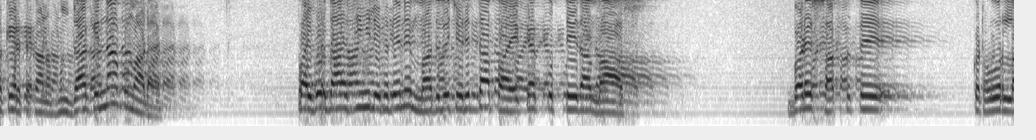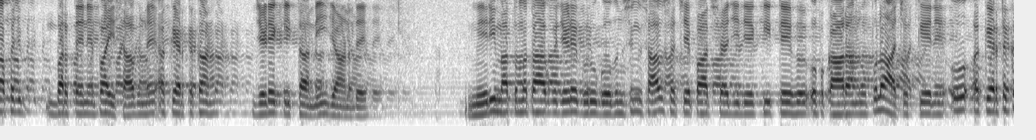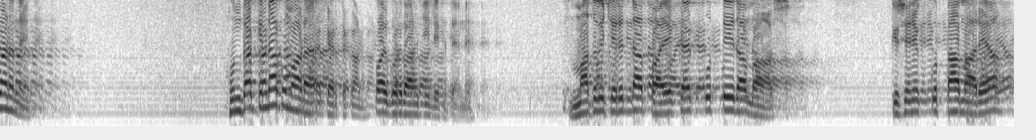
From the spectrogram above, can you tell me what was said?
ਅਕਿਰਤ ਕਣ ਹੁੰਦਾ ਕਿੰਨਾ ਕੁ ਮਾੜਾ ਹੈ? ਭਾਈ ਗੁਰਦਾਸ ਜੀ ਹੀ ਲਿਖਦੇ ਨੇ ਮਦ ਵਿੱਚ ਰਿੱਧਾ ਪਾਏ ਕਿ ਕੁੱਤੇ ਦਾ ਮਾਸ। ਬੜੇ ਸਖਤ ਤੇ ਕਠੋਰ ਲਫ਼ਜ਼ ਵਰਤੇ ਨੇ ਭਾਈ ਸਾਹਿਬ ਨੇ, ਅਕਿਰਤ ਕਣ, ਜਿਹੜੇ ਕੀਤਾ ਨਹੀਂ ਜਾਣਦੇ। ਮੇਰੀ ਮਤ ਮੁਤਾਬਕ ਜਿਹੜੇ ਗੁਰੂ ਗੋਬਿੰਦ ਸਿੰਘ ਸਾਹਿਬ ਸੱਚੇ ਪਾਤਸ਼ਾਹ ਜੀ ਦੇ ਕੀਤੇ ਹੋਏ ਉਪਕਾਰਾਂ ਨੂੰ ਭੁਲਾ ਚੁੱਕੇ ਨੇ, ਉਹ ਅਕਿਰਤ ਕਣ ਨੇ। ਹੁੰਦਾ ਕਿੰਨਾ ਕੁ ਮਾੜਾ ਹੈ ਅਕਿਰਤ ਕਣ? ਭਾਈ ਗੁਰਦਾਸ ਜੀ ਲਿਖਦੇ ਨੇ ਮਤ ਵਿੱਚ ਰਿੱਧਾ ਪਾਏ ਕਿ ਕੁੱਤੇ ਦਾ ਮਾਸ। ਕਿਸੇ ਨੇ ਕੁੱਤਾ ਮਾਰਿਆ,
